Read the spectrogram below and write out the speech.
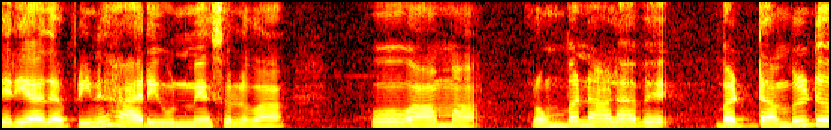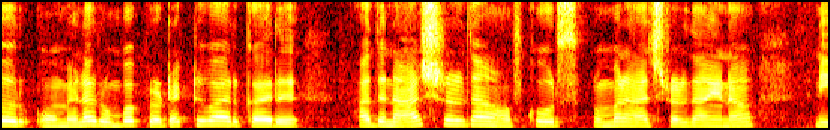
தெரியாது அப்படின்னு ஹாரி உண்மையை சொல்லுவான் ஓ ஆமாம் ரொம்ப நாளாகவே பட் டபுள் டோர் உன் மேலே ரொம்ப ப்ரொடெக்டிவாக இருக்கார். அது நேச்சுரல் தான் ஆஃப்கோர்ஸ் ரொம்ப நேச்சுரல் தான். ஏன்னா நீ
